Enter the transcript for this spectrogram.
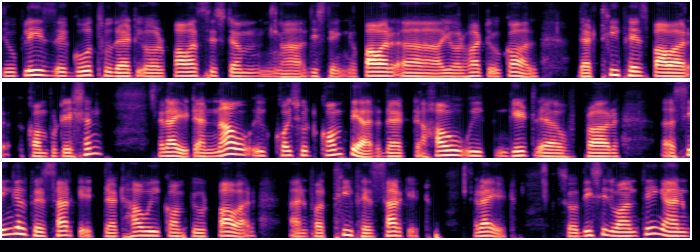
you please uh, go through that, your power system, uh, this thing, power, uh, your what you call that three phase power computation, right? And now you should compare that how we get uh, for a single phase circuit, that how we compute power and for three phase circuit, right? So this is one thing and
